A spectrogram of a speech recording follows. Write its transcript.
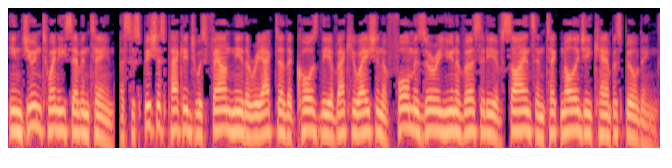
In June 2017, a suspicious package was found near the reactor that caused the evacuation of four Missouri University of Science and Technology campus buildings.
